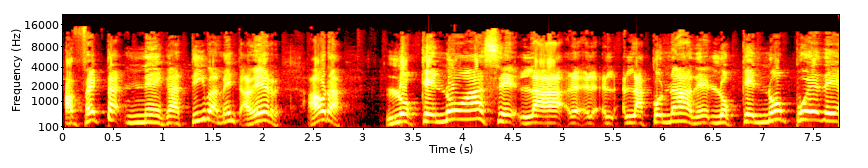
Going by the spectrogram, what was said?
Afecta negativamente. A ver, Ahora, lo que no hace la, la, CONADE, lo que no puede,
